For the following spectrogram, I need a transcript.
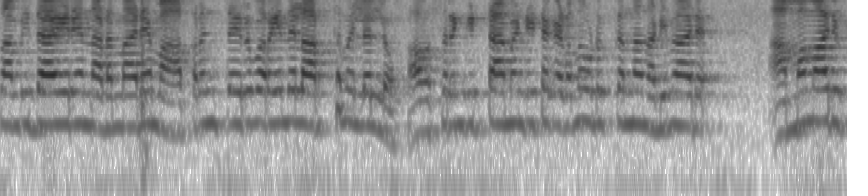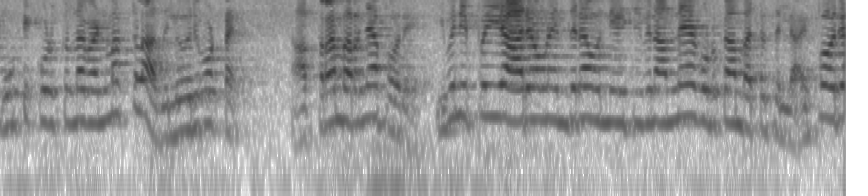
സംവിധായകരെ നടന്മാരെ മാത്രം തെറി പറയുന്നതിൽ അർത്ഥമില്ലല്ലോ. അവസരം കിട്ടാൻ വേണ്ടിയിട്ട് കിടന്നു കൊടുക്കുന്ന നടിമാർ അമ്മമാർ കൂട്ടിക്കൊടുക്കുന്ന പെൺമക്കൾ അതിലൊരു പൊട്ടൻ അത്രയും പറഞ്ഞാൽ പോരെ. ഇവനിപ്പോൾ ഈ ആരോപണം എന്തിനാ ഉന്നയിച്ച്? ഇവൻ അന്നേ കൊടുക്കാൻ പറ്റത്തില്ല. ഇപ്പോൾ ഒരു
